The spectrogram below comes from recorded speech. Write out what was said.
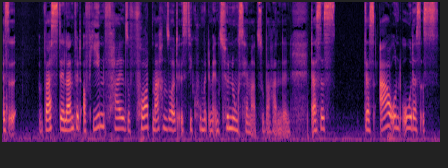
es, was der Landwirt auf jeden Fall sofort machen sollte, ist die Kuh mit einem Entzündungshemmer zu behandeln. Das ist das A und O, das ist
